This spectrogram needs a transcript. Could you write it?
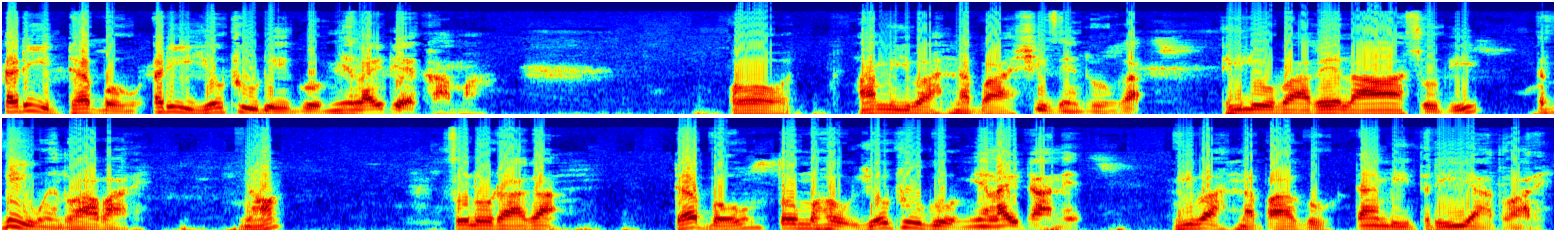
အဲ့ဒီဓာတ်ပုံအဲ့ဒီရုပ်ထုတွေကိုမြင်လိုက်တဲ့အခါမှာအော်ငါမိဘနှစ်ပါးရှိစဉ်တုန်းကဒီလိုပါပဲလားဆိုပြီးအသိဝင်သွားပါတယ်နော်ဆိုလိုတာကဓာတ်ပုံသို့မဟုတ်ရုပ်ထုကိုမြင်လိုက်တာနဲ့မိဘနှစ်ပါးကိုတန်ပြီးသတိရသွားတယ်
